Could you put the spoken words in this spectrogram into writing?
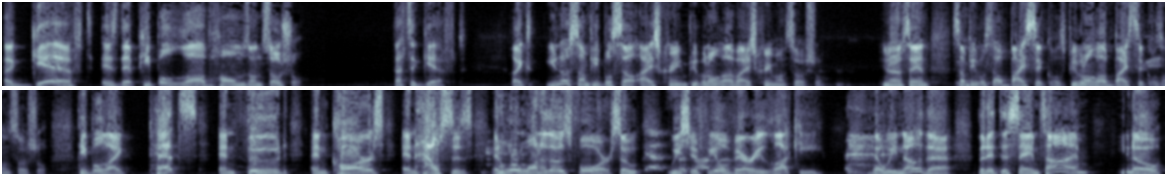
A gift is that people love homes on social. That's a gift like you know some people sell ice cream. People don't love ice cream on social. You know what i'm saying? Some people mm-hmm. sell bicycles. People don't love bicycles on social. People like pets and food and cars and houses. And we're one of those four. So Yes, we should feel very lucky that we know that. But at the same time you know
